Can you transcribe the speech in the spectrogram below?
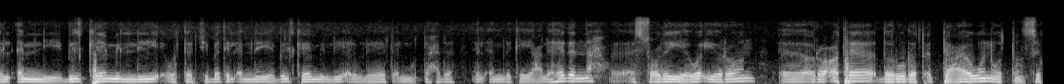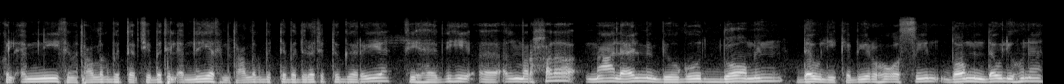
الأمني بالكامل والترتيبات الأمنية بالكامل للولايات المتحدة الأمريكية. على هذا النحو السعودية وإيران رأتا ضرورة التعاون والتنسيق الأمني فيما يتعلق بالترتيبات الأمنية فيما يتعلق بالتهدئة التبادلات التجارية في هذه آه، المرحلة مع العلم بوجود ضامن دولي كبير وهو الصين. ضامن دولي هنا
